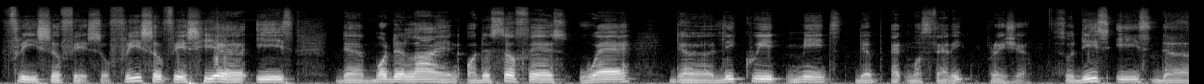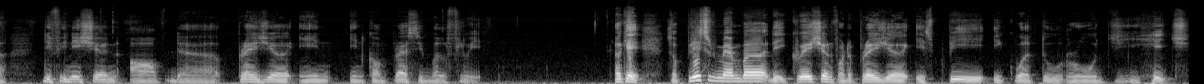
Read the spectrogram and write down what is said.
free surface. So free surface here is the borderline or the surface where the liquid meets the atmospheric pressure. So this is the definition of the pressure in incompressible fluid. Okay, so please remember the equation for the pressure is P equal to rho GH.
